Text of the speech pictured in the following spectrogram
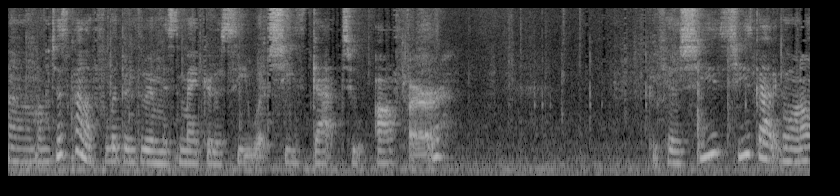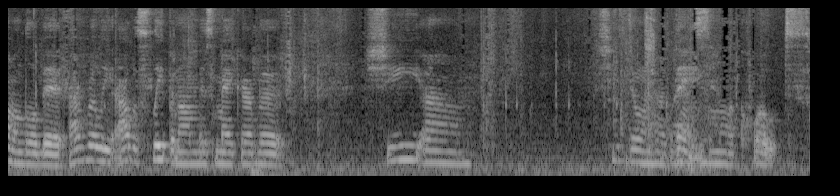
Um, I'm just kind of flipping through Miss Maker to see what she's got to offer because she's she's got it going on a little bit. I really I was sleeping on Miss Maker, but she um she's doing her thing. Some more quotes.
